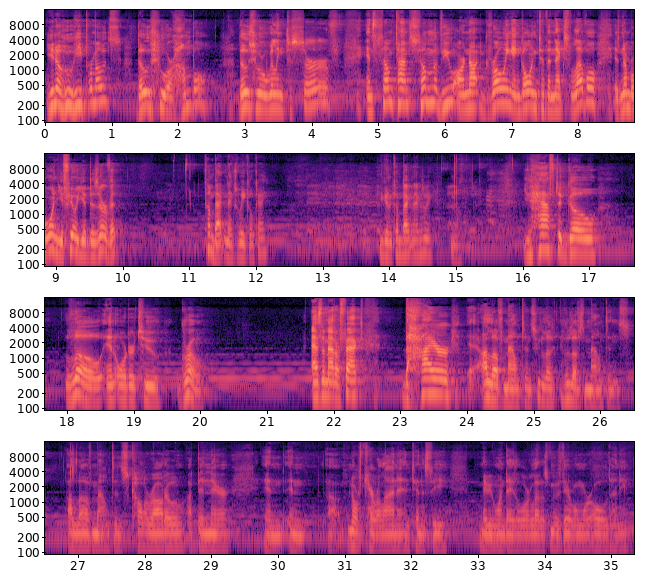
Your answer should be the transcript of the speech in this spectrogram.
You know who He promotes? Those who are humble, those who are willing to serve. And sometimes some of you are not growing and going to the next level, is number one, you feel you deserve it. Come back next week, okay? You gonna come back next week? No. You have to go low in order to grow. As a matter of fact, the higher, I love mountains. Who, lo- who loves mountains? I love mountains. Colorado, I've been there, in, in uh, North Carolina and Tennessee. Maybe one day the Lord let us move there when we're old, honey.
